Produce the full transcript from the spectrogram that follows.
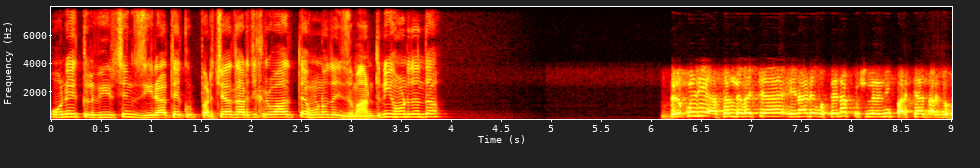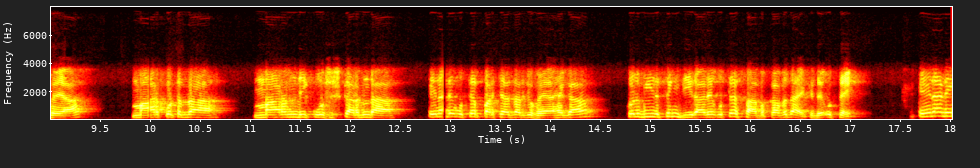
ਉਹਨੇ ਕੁਲਵੀਰ ਸਿੰਘ ਜ਼ੀਰਾ ਤੇ ਕੋਈ ਪਰਚਾ ਦਰਜ ਕਰਵਾ ਦਿੱਤਾ, ਹੁਣ ਉਹਦੀ ਜ਼ਮਾਨਤ ਨਹੀਂ ਹੋਣ ਦਿੰਦਾ? ਬਿਲਕੁਲ ਜੀ, ਅਸਲ ਦੇ ਵਿੱਚ ਇਹਨਾਂ ਦੇ ਉੱਤੇ ਨਾ ਪਿਛਲੇ ਦਿਨੀ ਪਰਚਾ ਦਰਜ ਹੋਇਆ ਮਾਰਕੁੱਟ ਦਾ, ਮਾਰਨ ਦੀ ਕੋਸ਼ਿਸ਼ ਕਰਨ ਦਾ, ਇਹਨਾਂ ਦੇ ਉੱਤੇ ਪਰਚਾ ਦਰਜ ਹੋਇਆ ਹੈਗਾ, ਕੁਲਵੀਰ ਸਿੰਘ ਜੀਰਾ ਦੇ ਉੱਤੇ, ਸਾਬਕਾ ਵਿਧਾਇਕ ਦੇ ਉੱਤੇ। ਇਹਨਾਂ ਨੇ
